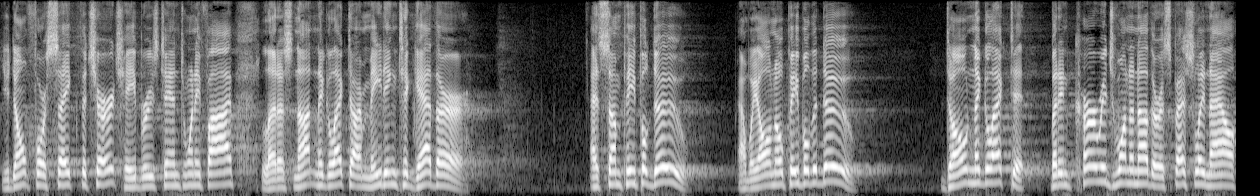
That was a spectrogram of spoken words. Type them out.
you don't forsake the church. Hebrews 10 25, let us not neglect our meeting together, as some people do. And we all know people that do. Don't neglect it, but encourage one another, especially now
